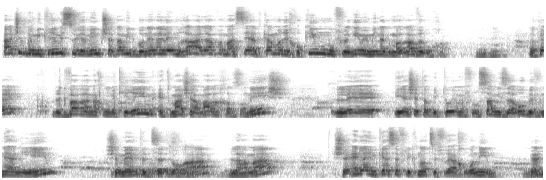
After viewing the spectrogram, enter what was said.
עד שבמקרים מסוימים כשאדם מתבונן עליהם רע עליו המעשה עד כמה רחוקים ומופלגים ממין הגמרא ורוחה. אוקיי? וכבר אנחנו מכירים את מה שאמר החזון איש, ל... יש את הביטוי המפורסם, היזהרו בבני עניים, שמהם תצא תורה, למה? שאין להם כסף לקנות ספרי אחרונים, כן?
